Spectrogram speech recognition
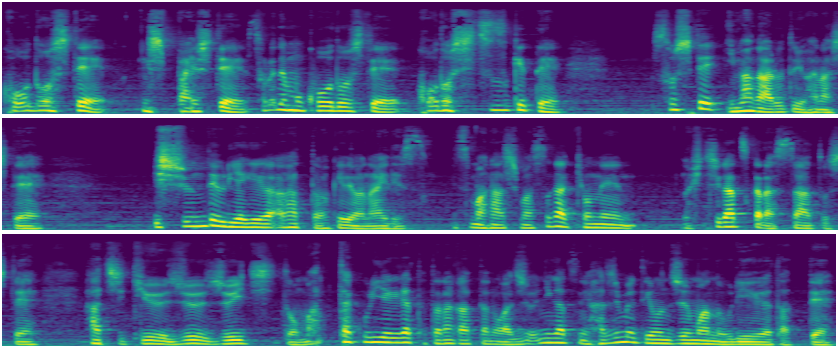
行動して失敗してそれでも行動して行動し続けてそして今があるという話で一瞬で売り上げが上がったわけではないです。いつも話しますが去年の7月からスタートして89101と全く売り上げが立たなかったのが12月に初めて40万の売り上げが立って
